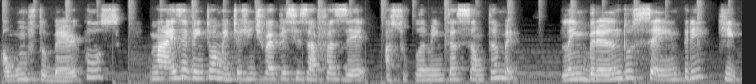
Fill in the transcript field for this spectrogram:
alguns tubérculos, mas eventualmente a gente vai precisar fazer a suplementação também. Lembrando sempre que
